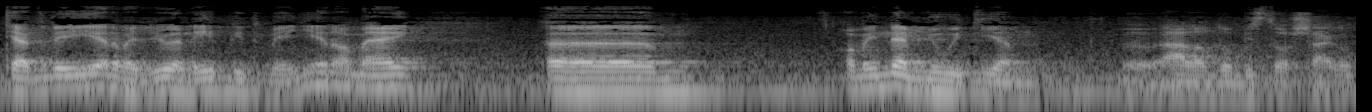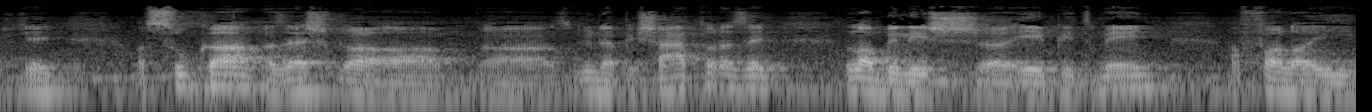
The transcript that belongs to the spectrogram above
kedvéért, vagy egy olyan építményért, amely, ö, amely nem nyújt ilyen állandó biztonságot. Ugye a szuka, az, eska, az ünnepi sátor, az egy labilis építmény, a falai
